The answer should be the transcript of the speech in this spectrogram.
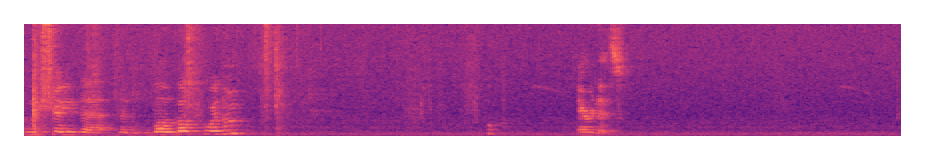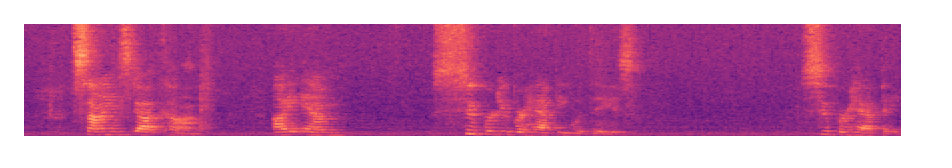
Let me show you the, the logo for them. There it is. Signs.com. I am super duper happy with these. Super happy.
